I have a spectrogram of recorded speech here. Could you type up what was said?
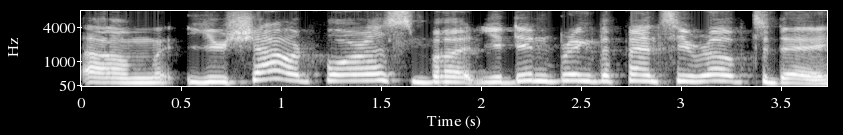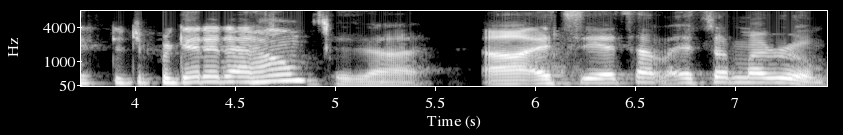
Um, you showered for us, but you didn't bring the fancy robe today. Did you forget it at home? Uh, uh, it's it's up, it's up in my room.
